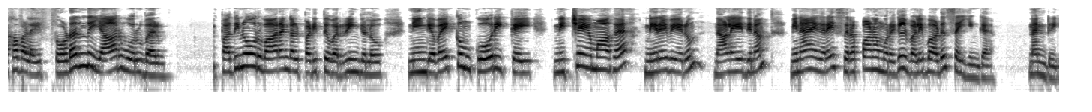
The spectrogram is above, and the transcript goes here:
அகவலை தொடர்ந்து யார் ஒருவர் பதினோரு வாரங்கள் படித்து வர்றீங்களோ நீங்கள் வைக்கும் கோரிக்கை நிச்சயமாக நிறைவேறும். நாளைய தினம் விநாயகரை சிறப்பான முறையில் வழிபாடு செய்யுங்க. நன்றி.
